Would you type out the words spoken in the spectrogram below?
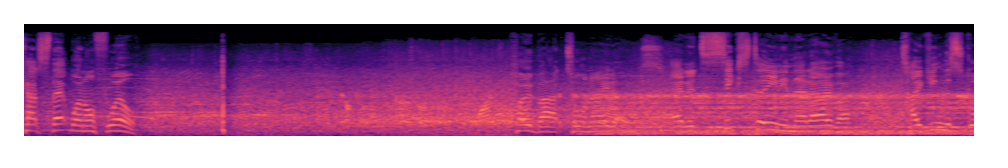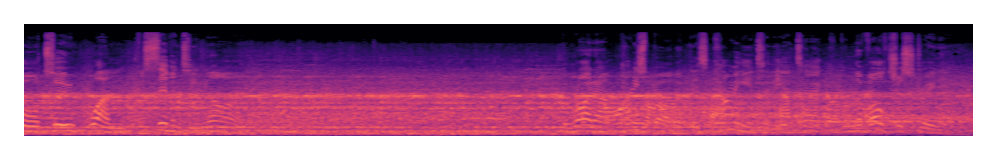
Cuts that one off well. Hobart Tornadoes added 16 in that over, taking the score to 1 for 79. The right arm pace bowler is coming into the attack from the Vulture Street end.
